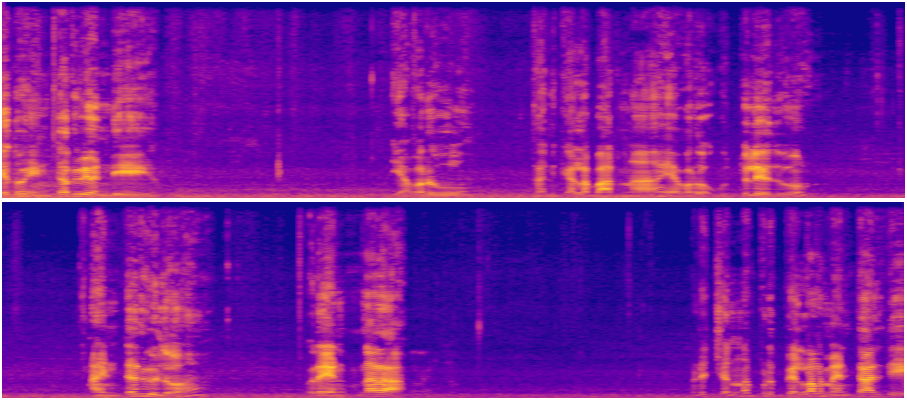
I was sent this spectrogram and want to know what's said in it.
ఏదో ఇంటర్వ్యూ అండి. ఎవరు? తనికెళ్ళ బారిన ఎవరో? గుర్తులేదు. ఆ ఇంటర్వ్యూలో ఒరే వింటున్నారా? అంటే చిన్నప్పుడు పిల్లల మెంటాలిటీ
